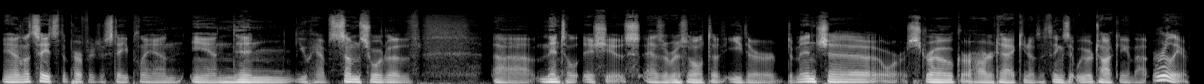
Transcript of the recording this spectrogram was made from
and let's say it's the perfect estate plan, and then you have some sort of uh, mental issues as a result of either dementia or stroke or heart attack. You know the things that we were talking about earlier.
